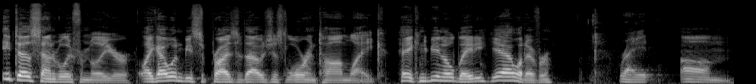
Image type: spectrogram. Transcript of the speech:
It does sound really familiar. Like I wouldn't be surprised if that was just Lauren Tom. Like, hey, can you be an old lady? Yeah, whatever. Right. Um.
